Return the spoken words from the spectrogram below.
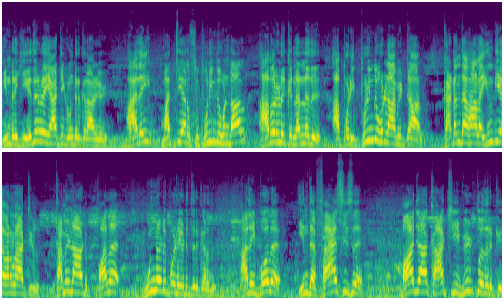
இன்றைக்கு எதிர்வினை ஆட்டிக் கொண்டிருக்கிறார்கள். அதை மத்திய அரசு புரிந்து கொண்டால் அவர்களுக்கு நல்லது. அப்படி புரிந்து கொள்ளாவிட்டால் கடந்த கால இந்திய வரலாற்றில் தமிழ்நாடு பல முன்னெடுப்புகளை எடுத்திருக்கிறது. அதை போல இந்த ஃபேசிச பாஜக ஆட்சியை வீழ்த்துவதற்கு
